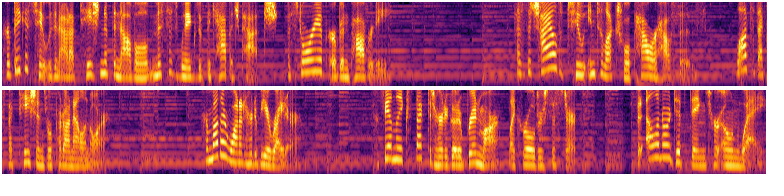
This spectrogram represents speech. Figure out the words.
Her biggest hit was an adaptation of the novel Mrs. Wiggs of the Cabbage Patch, a story of urban poverty. As the child of two intellectual powerhouses, lots of expectations were put on Eleanor. Her mother wanted her to be a writer. Her family expected her to go to Bryn Mawr, like her older sister. But Eleanor did things her own way.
